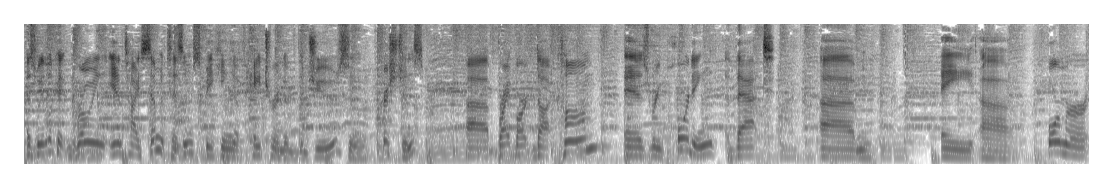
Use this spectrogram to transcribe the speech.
As we look at growing anti Semitism, speaking of hatred of the Jews and Christians, uh, Breitbart.com is reporting that um, a uh, former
